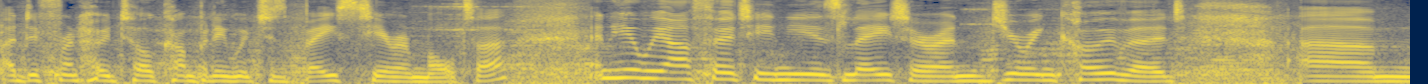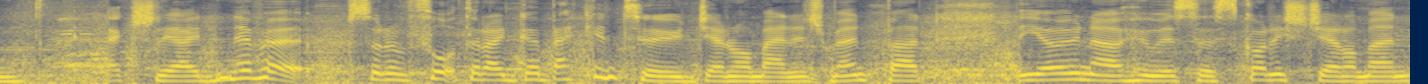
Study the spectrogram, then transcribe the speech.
a different hotel company which is based here in Malta. And here we are 13 years later, and during COVID, um, actually, I'd never sort of thought that I'd go back into general management, but the owner, who is a Scottish gentleman,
